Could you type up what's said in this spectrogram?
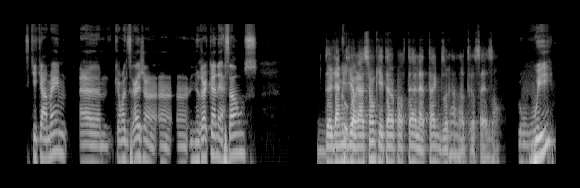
ce qui est quand même, comment dirais-je, une reconnaissance. De l'amélioration qui a été apportée à l'attaque durant notre saison. Oui,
